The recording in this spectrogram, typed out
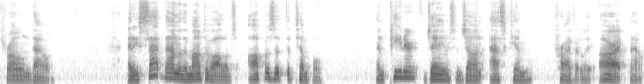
thrown down. And he sat down on the Mount of Olives opposite the temple, and Peter, James, and John asked him privately. All right, now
